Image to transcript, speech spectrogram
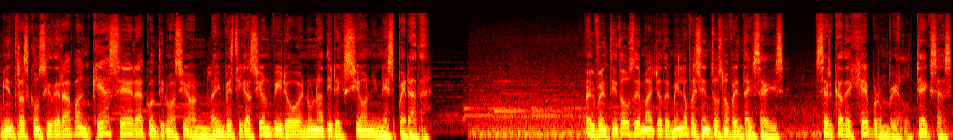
Mientras consideraban qué hacer a continuación, la investigación viró en una dirección inesperada. El 22 de mayo de 1996, cerca de Hebronville, Texas,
